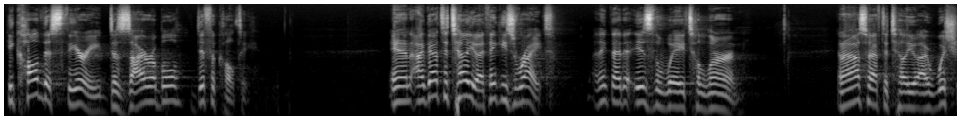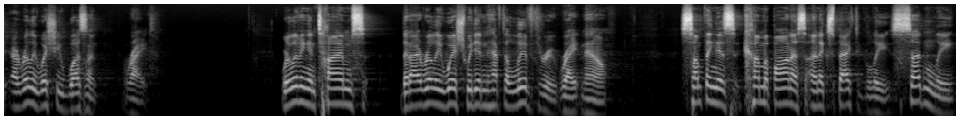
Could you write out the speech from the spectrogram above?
he called this theory desirable difficulty. And I've got to tell you, I think he's right. I think that is the way to learn. And I also have to tell you, I, wish, I really wish he wasn't right. We're living in times that I really wish we didn't have to live through right now. Something has come upon us unexpectedly, suddenly,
